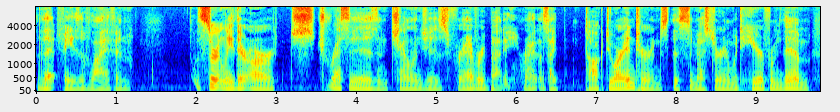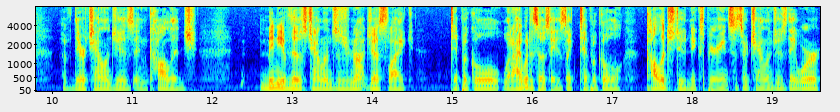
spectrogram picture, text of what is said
that phase of life. And certainly there are stresses and challenges for everybody, right? As I talked to our interns this semester and would hear from them of their challenges in college, many of those challenges are not just like typical, what I would associate as like typical college student experiences or challenges. They were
